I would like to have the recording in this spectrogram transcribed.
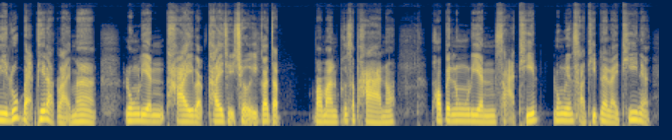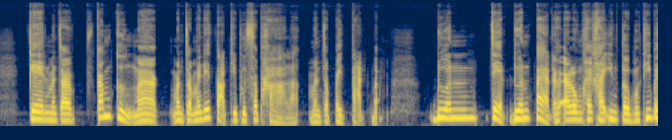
มีรูปแบบที่หลากหลายมาก โรงเรียนไทยแบบไทยเฉยๆก็จะประมาณพฤษภาเนาะพอเป็นโรงเรียนสาธิต โรงเรียนสาธิตหลาย ๆ ที่เนี่ย เกณฑ์มันจะก้ากึ่งมาก มันจะไม่ได้ตัดที่พฤษภาละ มันจะไปตัดแบบ เดือนเจ็ดเดือนแปดอารมณ์คล้ายๆอินเตอร์บางที่ไป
